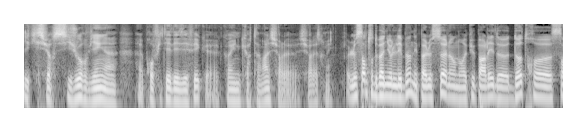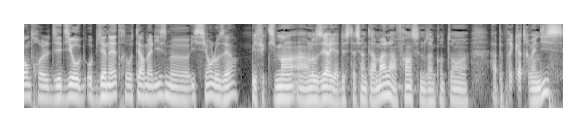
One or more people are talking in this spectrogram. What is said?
et qui sur six jours vient euh, profiter des effets qu'a une cure thermale sur l'être sur humain. Le centre de Bagnoles-les-Bains n'est pas le seul. Hein. On aurait pu parler d'autres euh, centres dédiés au, bien-être au thermalisme ici en Lozère. Effectivement, en Lozère, il y a deux stations thermales. En France, nous en comptons euh, à peu près 90,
